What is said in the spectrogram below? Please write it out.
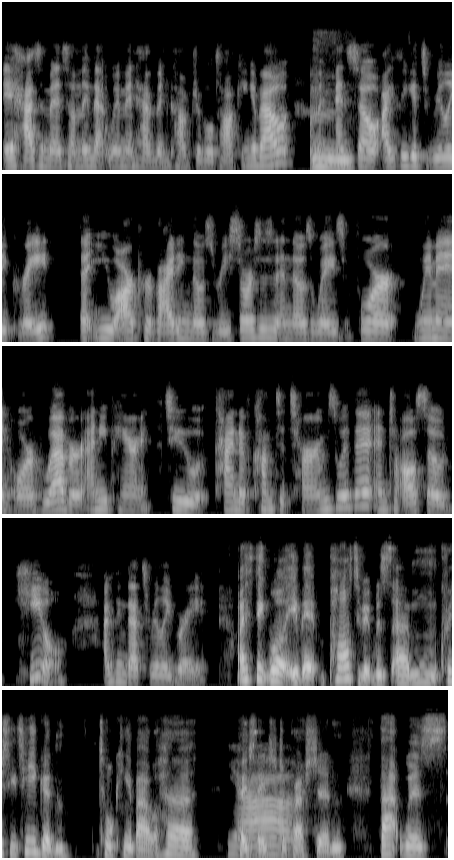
it hasn't been something that women have been comfortable talking about mm. and so i think it's really great that you are providing those resources and those ways for women or whoever any parent to kind of come to terms with it and to also heal i think that's really great i think well it, it, part of it was um chrissy teigen talking about her yeah. postnatal depression that was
